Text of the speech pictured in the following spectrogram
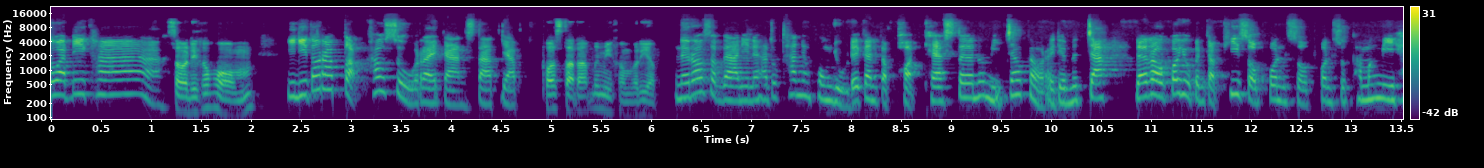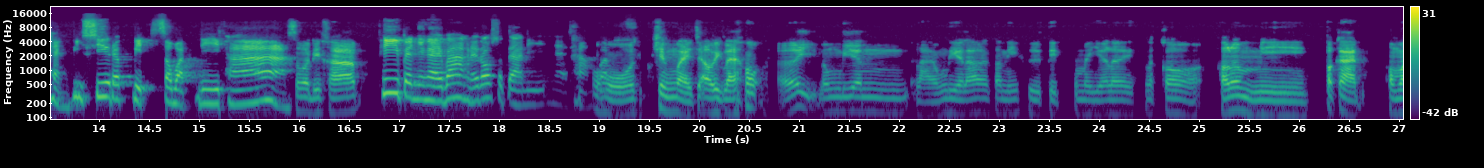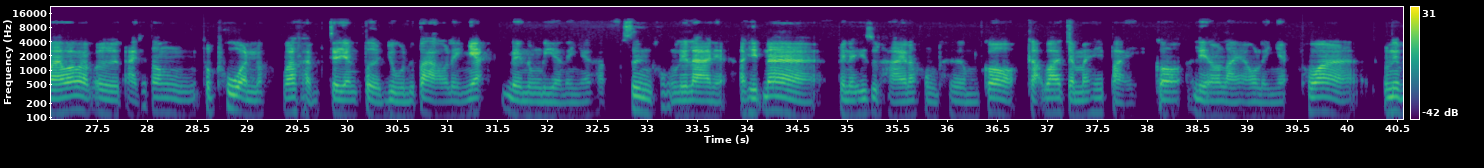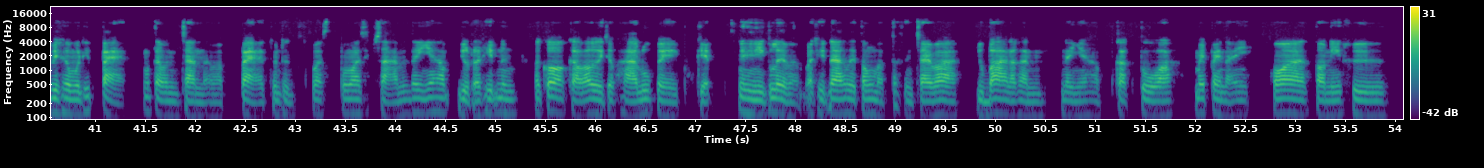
สวัสดีค่ะ สวัสดีครับผม ยินดีต้อนรับกลับเข้าสู่รายการสตาร์ทยับเพราะสตาร์ทอัพไม่มีคำว่าเรียบ ในรอบสัปดาห์นี้นะคะ ทุกท่านยังคงอยู่ด้วยกันกับ podcaster หนูหมีเจ้าเก่ารายเดิมนะจ๊ะ และเราก็อยู่กันกับพี่โสพลโสพลสุภมังมีแห่ง BC Rapid สวัสดีค่ะ สวัสดีครับ พี่เป็นยังไงบ้างในรอบสัปดาห์นี้เนี่ยถามโอ้ว่าโหเชียงใหม่จะเอาอีกแล้ว เอ้ย โรงเรียนหลายโรงเรียนแล้วตอนนี้คือติดกันมาเยอะเลย แล้วก็เขาเริ่มมีประกาศ ออกมาว่าแบบเอออาจจะต้องทบทวนเนาะว่าแบบจะยังเปิดอยู่หรือเปล่าอะไรเงี้ยในโรงเรียนอะไรเงี้ยครับ ซึ่งของเวลาเนี่ยอาทิตย์หน้าเป็นอาทิตย์สุดท้ายเนาะของเทอมก็กะว่าจะไม่ให้ไป ก็เรียนออนไลน์เอาอะไรเงี้ยเพราะว่าโรงเรียนไปเทอมวันที่แปดตั้งแต่วันจันทร์อะแบบแปดจนถึงประมาณสิบสามอะไรเงี้ยครับหยุดอาทิตย์หนึ่งแล้วก็กะว่าเออจะพาลูกไปภูเก็ตในทีนี้ก็เลยแบบอาทิตย์หน้าก็เลยต้องแบบตัดสินใจว่าอยู่บ้านแล้วกันอะไรเงี้ยครับกักตัวไม่ไปไหน เพราะว่าตอนนี้คือ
